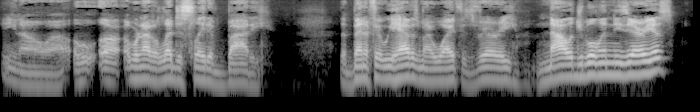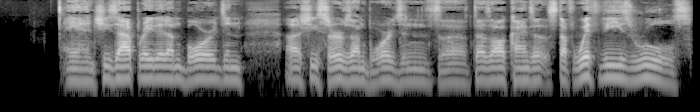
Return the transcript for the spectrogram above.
you know, uh, uh, we're not a legislative body. The benefit we have is my wife is very knowledgeable in these areas, and she's operated on boards and uh, she serves on boards and uh, does all kinds of stuff with these rules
